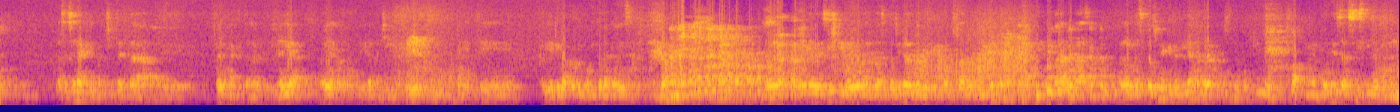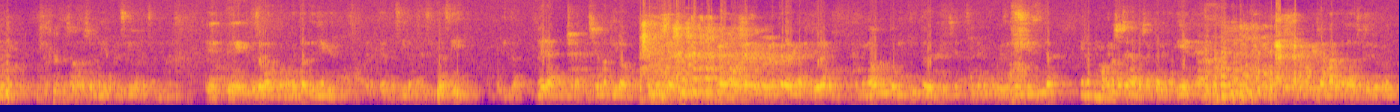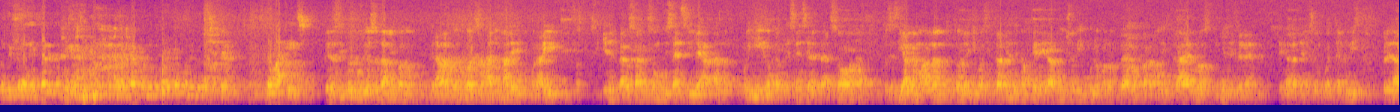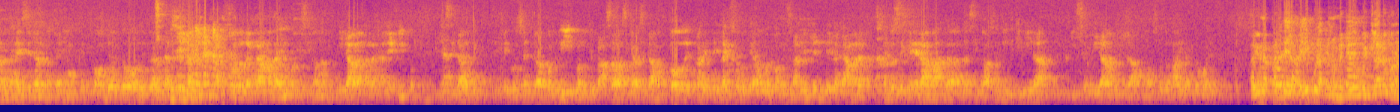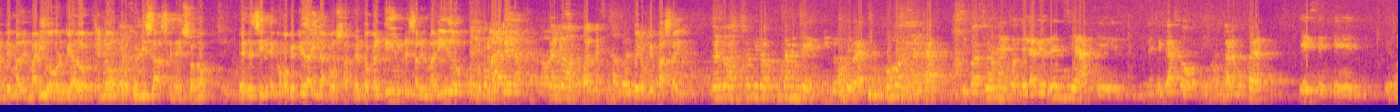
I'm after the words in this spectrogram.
las escenas que Panchita está eh, enferma, que está en la veterinaria, no era doble, era Panchita. Sí. Este, había que bajarle un poquito la cabeza. No, voy a decir que no hubo algunas situaciones donde había que esforzarlo un poquito para más, para algunas situaciones que me miraban raro, diciendo, ¿por qué me, por qué me pones así si no? Los ojos son muy expresivos de los animales. Este, entonces, bueno, por momentos tenía que, pero quedarte así, la cabecita así, un poquito. No era mucha la presión, no quiero denunciar, no quiero denunciar de animales, pero era, convengamos un poquitito de presión, simplemente porque se quede quietita, es lo mismo que nos hacen a los actores también. ¿eh? Tenemos que llamar a la Asociación Pro- Protectora de Actores también, ponete para acá, ponete para acá, ponete para allá. No más que eso. Pero sí fue curioso también cuando grabar con todos esos animales por ahí, si tienen perros saben que son muy sensibles a, a los ruidos, a la presencia de personas. Entonces sí habíamos hablado entre todo el equipo, así traten de no generar mucho vínculo con los perros para no distraerlos y que les lleven- tengan la atención puesta en Luis. Pero en algunas escenas nos teníamos que esconder todo detrás de una tela y dejar solo la cámara ahí porque si no nos miraban a la- al equipo. Y necesitábamos que esté concentrado con Luis, con lo que pasaba, así que a veces estábamos todos detrás de tela y solo quedaba hueco donde salía el lente de la cámara, entonces se generaba más la, la situación de intimidad y se olvidaban que estábamos nosotros ahí dando vueltas. Hay una parte de la película que no me quedó muy claro con el tema del marido golpeador, que no profundizás en eso, ¿no? Es decir, es como que queda ahí la cosa. Él toca el timbre, sale el marido, lo como la prepotea. relación, ¿no? Perdón. Buen vecino todo el Pero ¿qué pasa ahí? Perdón, yo quiero justamente, mi pregunta iba a ¿cómo resaltar situaciones donde la violencia, eh, en este caso eh, contra la mujer, es, este,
